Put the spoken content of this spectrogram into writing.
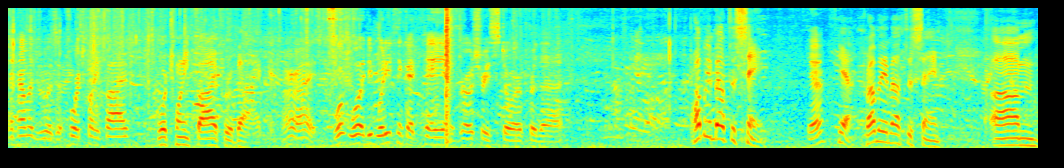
and how much was it? 425. 425 for a bag. All right. What what do, what do you think I'd pay in a grocery store for that? Probably about the same. Yeah. Yeah, probably about the same. Um,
